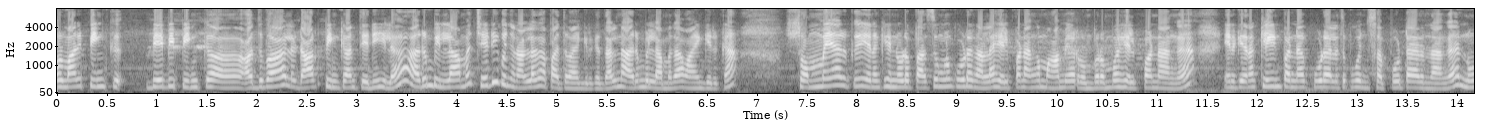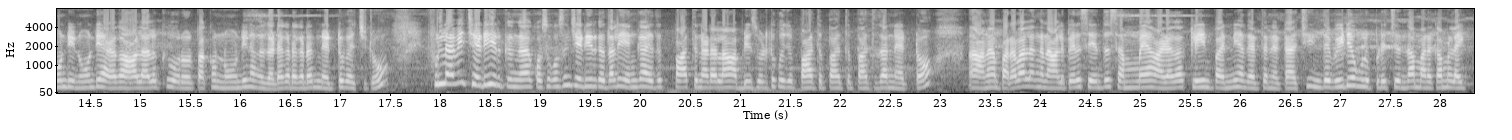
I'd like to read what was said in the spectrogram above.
ஒரு மாதிரி பிங்க்கு பேபி பிங்க்கு அதுவா இல்லை டார்க் பிங்க்கான்னு தெரியல. அரும்பு இல்லாமல் செடி கொஞ்சம் நல்லதாக பார்த்து வாங்கியிருக்கிறதால நான் அரும்பு இல்லாமல் தான் வாங்கியிருக்கேன். செம்மையாக இருக்குது எனக்கு என்னோட பசங்களும் கூட நல்லா ஹெல்ப் பண்ணாங்க. மாமியார் ரொம்ப ரொம்ப ஹெல்ப் பண்ணாங்க. எனக்கு எதனா க்ளீன் பண்ண கூட எல்லாத்துக்கும் கொஞ்சம் சப்போர்ட்டாக இருந்தாங்க. நோண்டி நோண்டி அழகாக ஆள் ஆளுக்கு ஒரு ஒரு பக்கம் நோண்டி நாங்கள் கட கட கட நெட்டு வச்சுட்டோம். ஃபுல்லாகவே செடி இருக்குங்க. கொச கொசம் செடி இருக்கிறதால எங்கே இது பார்த்து நடலாம் அப்படின்னு சொல்லிட்டு கொஞ்சம் பார்த்து பார்த்து பார்த்து தான் நெட்டோம். ஆனால் பரவாயில்லைங்க. நாலு பேர் சேர்ந்து செம்மையாக அழகாக க்ளீன் பண்ணி அந்த இடத்த நெட்டாச்சு. இந்த வீடியோ உங்களுக்கு பிடிச்சிருந்தா மறக்காமல் லைக்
